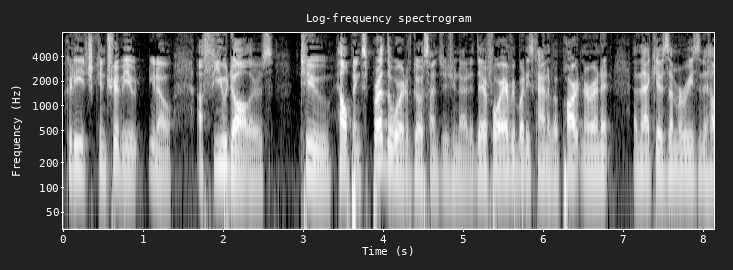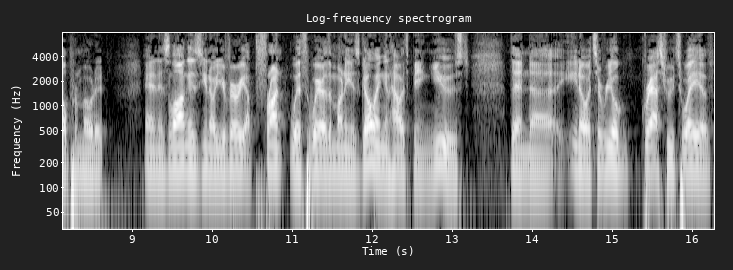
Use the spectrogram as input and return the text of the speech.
could each contribute, you know, a few dollars to helping spread the word of Ghost Hunters United. Therefore, everybody's kind of a partner in it, and that gives them a reason to help promote it. And as long as you know you're very upfront with where the money is going and how it's being used, then uh, you know it's a real grassroots way of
